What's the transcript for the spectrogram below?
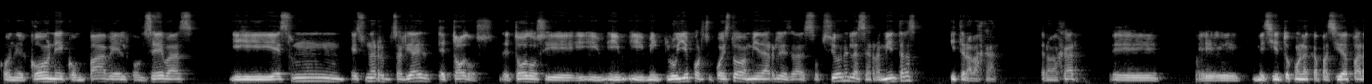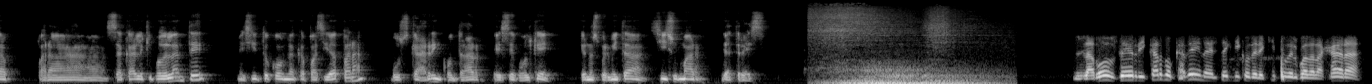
con el Cone, con Pavel, con Sebas, y es, un, es una responsabilidad de todos, de todos, y, me incluye, por supuesto, a mí darles las opciones, las herramientas y trabajar, trabajar. Eh, eh, me siento con la capacidad para, para sacar el equipo adelante, me siento con la capacidad para buscar, encontrar ese gol que, que nos permita sí sumar de a tres. La voz de Ricardo Cadena, el técnico del equipo del Guadalajara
